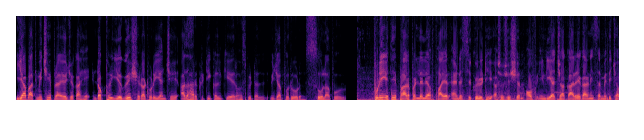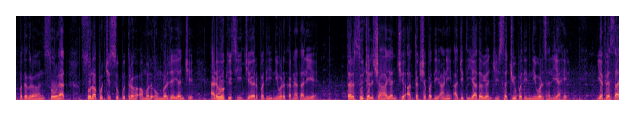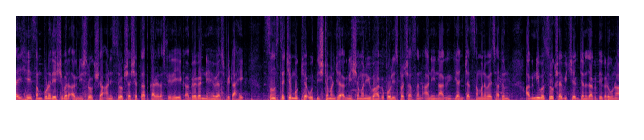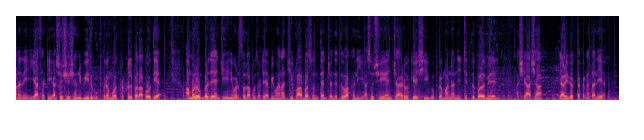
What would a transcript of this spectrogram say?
या बातमीचे प्रायोजक आहे डॉक्टर योगेश राठोड यांचे Aadhaar critical care hospital Vijapur road Solapur. Pune येथे पार पडलेल्या fire and security association of इंडियाच्या कार्यकारिणी समितीच्या पदग्रहण सोहळ्यात सोलापूरचे सुपुत्र अमोल उंबरजे यांची ॲडव्होकेसी चेअरपदी निवड करण्यात आली आहे. तर सुजल शहा यांची अध्यक्षपदी आणि अजित यादव यांची सचिवपदी निवड झाली आहे. एफ एस आय हे संपूर्ण देशभर अग्निसुरक्षा आणि सुरक्षा क्षेत्रात कार्यरत असलेले एक अग्रगण्य हे व्यासपीठ आहे. संस्थेचे मुख्य उद्दिष्ट म्हणजे अग्निशमन विभाग पोलीस प्रशासन आणि नागरिक यांच्यात समन्वय साधून अग्नि व सुरक्षाविषयक जनजागृती घडवून आणणे. यासाठी असोसिएशन विविध उपक्रम व प्रकल्प राबवते. अमोल उंबरजे यांची ही निवड सोलापूरसाठी अभिमानाची बाब असून त्यांच्या नेतृत्वाखाली असोसिएशनच्या ॲडव्होकेसी उपक्रमांना निश्चित बळ मिळेल अशी आशा यावेळी व्यक्त करण्यात आली आहे.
